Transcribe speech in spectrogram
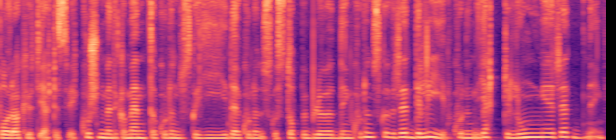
får akutt hjertesvikt. Hvilke medikamenter, hvordan du skal gi det, hvordan du skal stoppe blødning, hvordan du skal redde liv, hvordan hjerte-lungeredning.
